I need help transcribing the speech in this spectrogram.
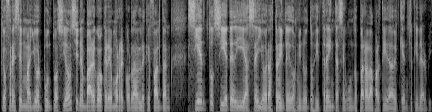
que ofrecen mayor puntuación. Sin embargo, queremos recordarles que faltan 107 días, 6 horas, 32 minutos y 30 segundos para la partida del Kentucky Derby.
